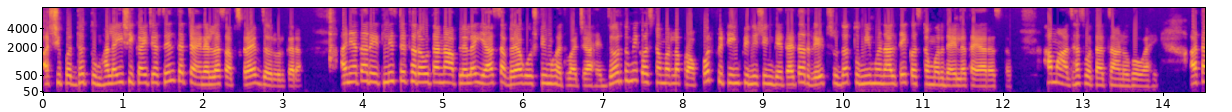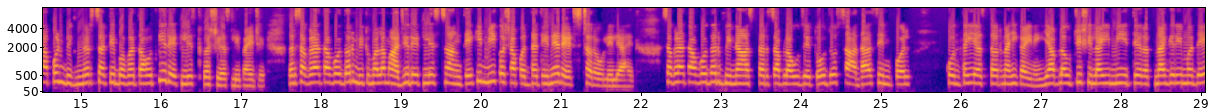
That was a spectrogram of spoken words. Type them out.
अशी पद्धत तुम्हालाही शिकायची असेल तर चॅनलला सबस्क्राईब जरूर करा. आणि आता रेट लिस्ट ठरवताना आपल्याला या सगळ्या गोष्टी महत्त्वाच्या आहेत. जर तुम्ही कस्टमरला प्रॉपर फिटिंग फिनिशिंग देताय तर रेट सुद्धा तुम्ही म्हणाल ते कस्टमर द्यायला तयार असतं. हा माझा स्वतःचा अनुभव आहे. आता आपण बिगनर्ससाठी बघत आहोत की रेट लिस्ट कशी असली पाहिजे. तर सगळ्यात अगोदर मी तुम्हाला माझी रेट लिस्ट सांगते की मी कशा पद्धतीने रेट्स ठरवलेले आहेत. सगळ्यात अगोदर बिना अस्तरचा ब्लाऊज येतो जो साधा सिंपल कोणताही अस्तर नाही काही नाही. या ब्लाऊजची शिलाई मी इथे रत्नागिरीमध्ये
